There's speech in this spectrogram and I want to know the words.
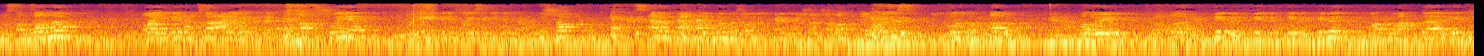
ومستنظرها طيب إيه الانظار عليها وقت كانت متاخر شوية ورجعت تاني كويسه جدا انها بتشرب اساله بتاع حاله مهمه زي ما أنا بتكلم ان شاء الله في ال diagnosis تقول له في ال udder يعني اخباره إيه؟ يروح كبر كبر كبر كبر مره واحدة لقيته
